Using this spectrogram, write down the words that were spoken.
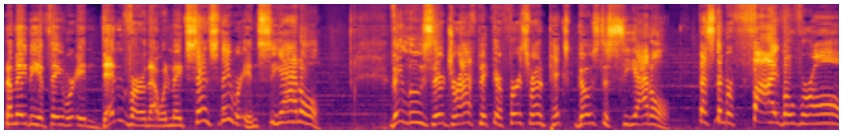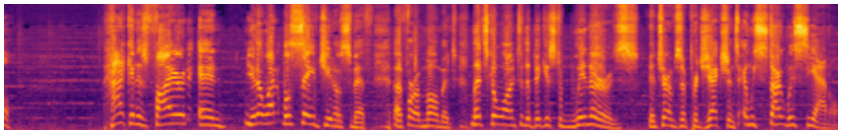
Now, maybe if they were in Denver, that would make sense. They were in Seattle. They lose their draft pick. Their first round pick goes to Seattle. That's number five overall. Hackett is fired, and you know what? We'll save Geno Smith uh, for a moment. Let's go on to the biggest winners in terms of projections, and we start with Seattle.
